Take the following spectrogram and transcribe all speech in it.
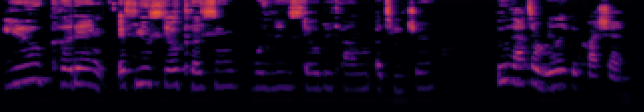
you couldn't, if you still could sing, would you still become a teacher? Ooh, that's a really good question.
